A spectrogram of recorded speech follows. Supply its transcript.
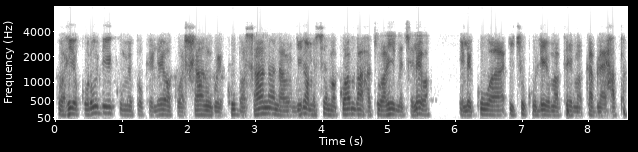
Kwa hiyo kurudi kumepokelewa kwa shangwe kubwa sana, na wengine wamesema kwamba hatua hii imechelewa, ilikuwa ichukuliwe mapema kabla ya hapa.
